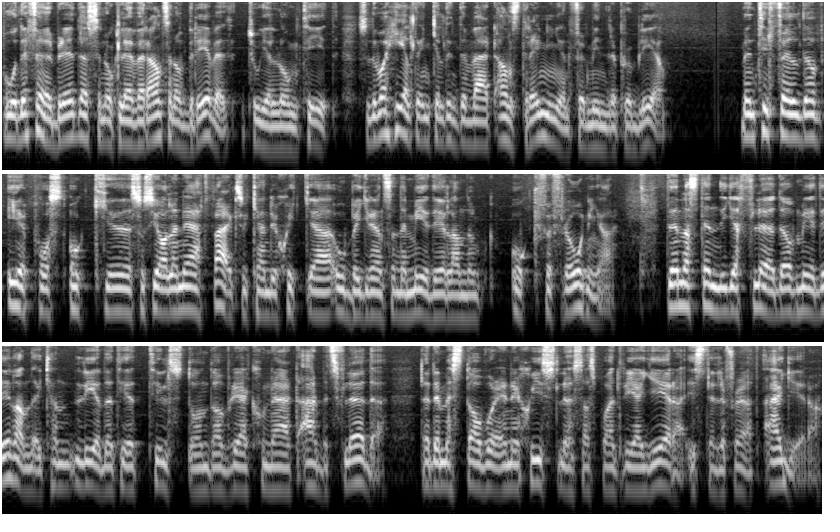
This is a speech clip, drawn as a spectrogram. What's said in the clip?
Både förberedelsen och leveransen av brevet tog en lång tid, så det var helt enkelt inte värt ansträngningen för mindre problem. Men till följd av e-post och eh, sociala nätverk så kan du skicka obegränsade meddelanden och förfrågningar. Denna ständiga flöde av meddelanden kan leda till ett tillstånd av reaktionärt arbetsflöde där det mesta av vår energi slösas på att reagera istället för att agera.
